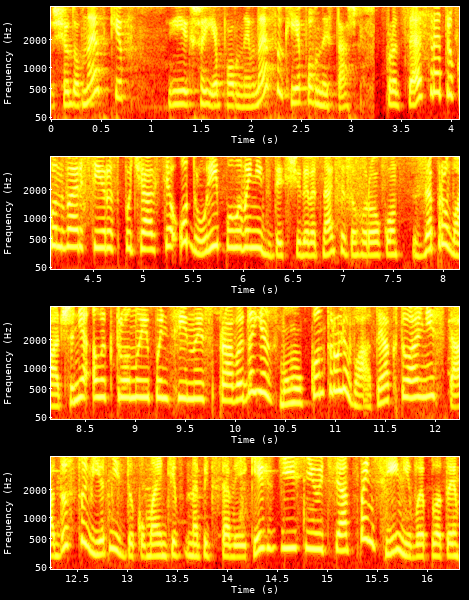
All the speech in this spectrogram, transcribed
щодо внесків. І якщо є повний внесок, є повний стаж. Процес ретроконверсії розпочався у другій половині 2019 року. Запровадження електронної пенсійної справи дає змогу контролювати актуальність та достовірність документів, на підставі яких здійснюються пенсійні виплати.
